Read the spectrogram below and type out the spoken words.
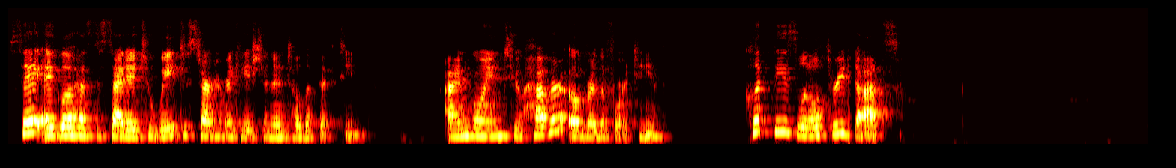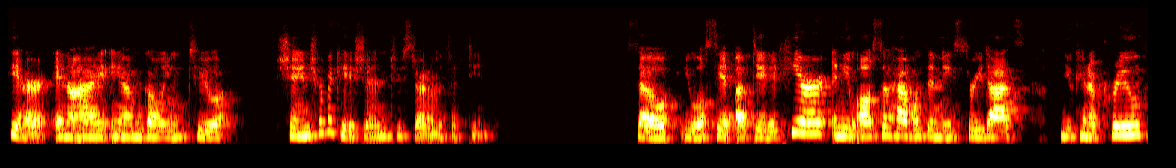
say Eglo has decided to wait to start her vacation until the 15th. I'm going to hover over the 14th, click these little three dots here, and I am going to change her vacation to start on the 15th. So you will see it updated here, and you also have within these three dots, you can approve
